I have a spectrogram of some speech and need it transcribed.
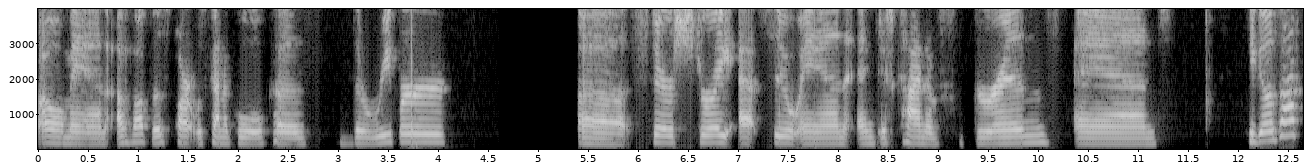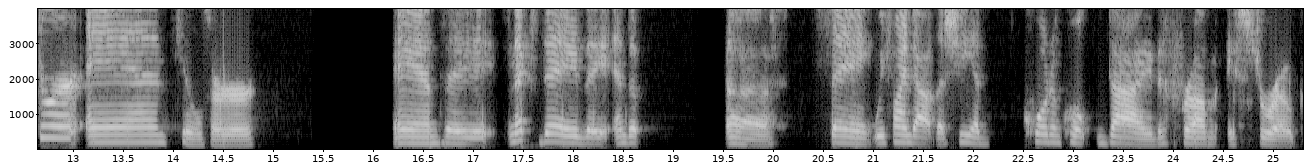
oh man i thought this part was kind of cool because the reaper uh stares straight at sue ann and just kind of grins and he goes after her and kills her. And the next day they end up uh saying we find out that she had quote unquote died from a stroke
